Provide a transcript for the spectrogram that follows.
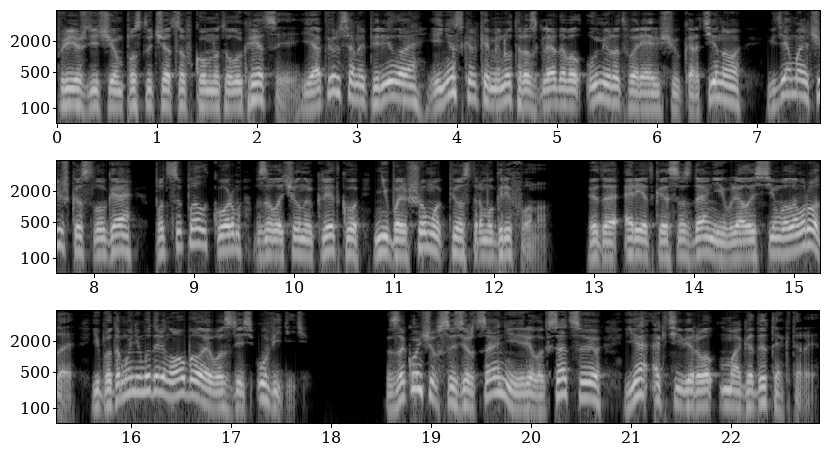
Прежде чем постучаться в комнату Лукреции, я оперся на перила и несколько минут разглядывал умиротворяющую картину, где мальчишка-слуга подсыпал корм в золоченую клетку небольшому пестрому грифону. Это редкое создание являлось символом рода, и потому не мудрено было его здесь увидеть. Закончив созерцание и релаксацию, я активировал магодетекторы.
